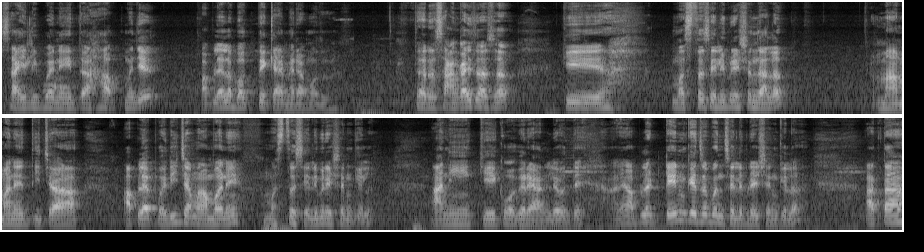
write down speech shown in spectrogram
सायली पण आहे तर हा म्हणजे आपल्याला बघते कॅमेरामधून. तर सांगायचं असं की मस्त सेलिब्रेशन झालं. मामाने तिच्या आपल्या परीच्या मामाने मस्त सेलिब्रेशन केलं. आणि केक वगैरे आणले होते. आणि आपलं टेन केचं पण सेलिब्रेशन केलं. आता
